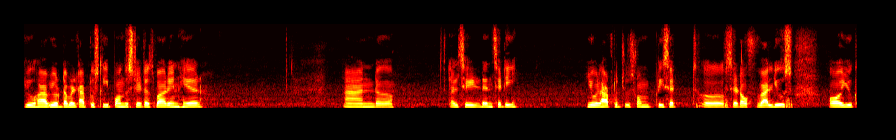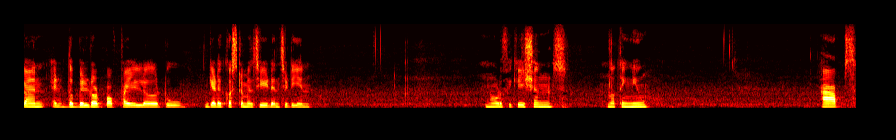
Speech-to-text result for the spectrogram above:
you have your double tap to sleep on the status bar in here. And uh, LCD density you will have to choose from preset uh, set of values or you can edit the build.prop file uh, to get a custom LCD density in. Notifications nothing new. Apps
